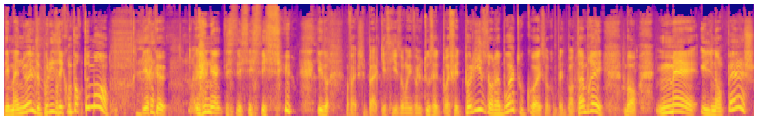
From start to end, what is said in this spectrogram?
des manuels de police des comportements. C'est-à-dire que, c'est sûr, enfin, je sais pas, qu'est-ce qu'ils ont Ils veulent tous être préfets de police dans la boîte ou quoi? Ils sont complètement timbrés. Bon, mais il n'empêche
